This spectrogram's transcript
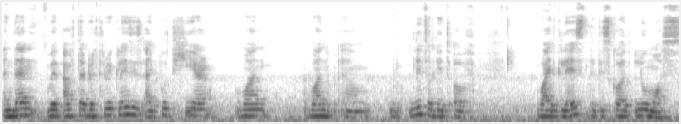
And then with after the three glazes I put here one one um, little bit of white glaze that is called Lumos.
